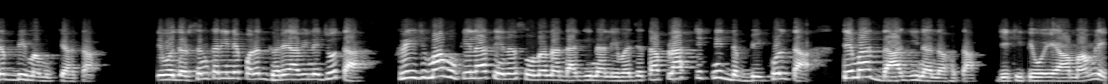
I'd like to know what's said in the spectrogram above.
ડબ્બીમાં મૂક્યા હતા. તેઓ દર્શન કરીને પરત ઘરે આવીને જોતા ફ્રીજમાં મૂકેલા તેના સોનાના દાગીના લેવા જતા પ્લાસ્ટિકની ડબ્બી ખોલતા તેમાં દાગીના ન હતા. જેથી તેઓએ આ મામલે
